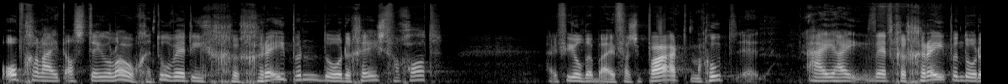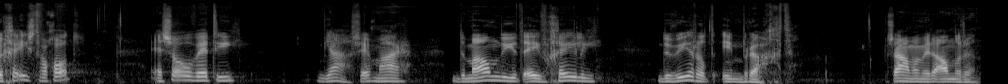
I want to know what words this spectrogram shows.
opgeleid als theoloog. En toen werd hij gegrepen door de geest van God. Hij viel daarbij van zijn paard, maar goed, eh, hij, hij werd gegrepen door de geest van God. En zo werd hij, ja, zeg maar, de man die het evangelie de wereld inbracht. Samen met anderen.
